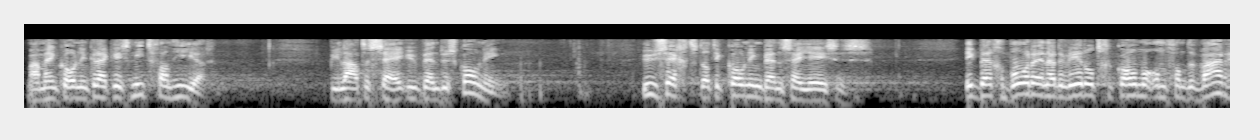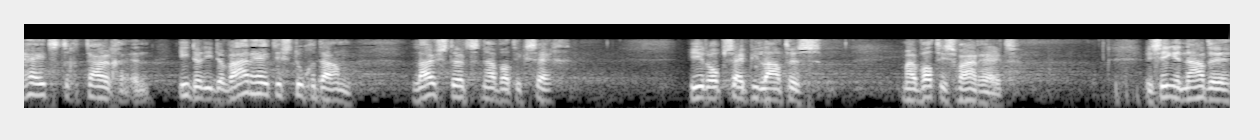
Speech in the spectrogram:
Maar mijn koninkrijk is niet van hier. Pilatus zei, u bent dus koning. U zegt dat ik koning ben, zei Jezus. Ik ben geboren en naar de wereld gekomen om van de waarheid te getuigen. En ieder die de waarheid is toegedaan, luistert naar wat ik zeg. Hierop zei Pilatus, maar wat is waarheid? We zingen na de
